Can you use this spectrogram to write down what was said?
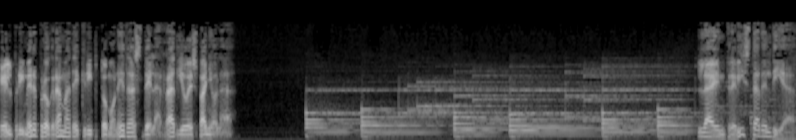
el primer programa de criptomonedas de la radio española. La entrevista del día.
